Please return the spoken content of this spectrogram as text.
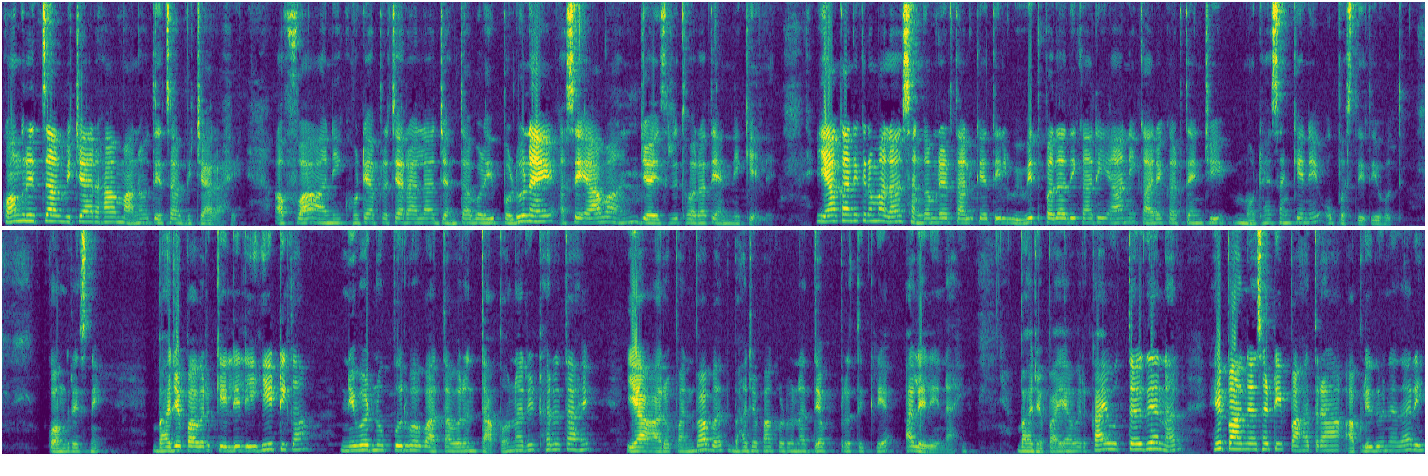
काँग्रेसचा विचार हा मानवतेचा विचार आहे. अफवा आणि खोट्या प्रचाराला जनता बळी पडू नये असे आवाहन जयश्री थोरात यांनी केले. या कार्यक्रमाला संगमनेर तालुक्यातील विविध पदाधिकारी आणि कार्यकर्त्यांची मोठ्या संख्येने उपस्थिती होती. काँग्रेसने भाजपावर केलेली ही टीका निवडणूकपूर्व वातावरण तापवणारी ठरत आहे. या आरोपांबाबत भाजपाकडून अद्याप प्रतिक्रिया आलेली नाही. भाजपा यावर काय उत्तर देणार हे पाहण्यासाठी पाहत राहा आपली दुनियादारी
